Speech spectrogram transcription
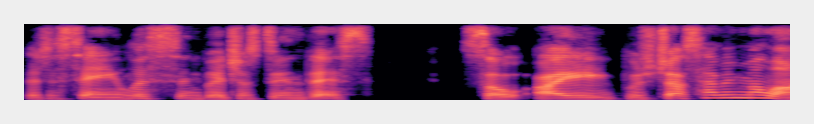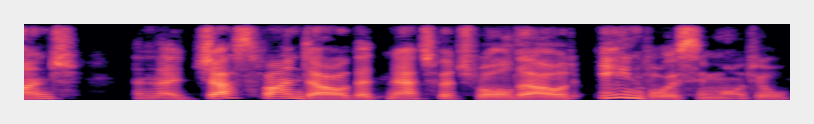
that are saying, listen, we're just doing this. So I was just having my lunch and I just found out that NetSuite rolled out e-invoicing module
